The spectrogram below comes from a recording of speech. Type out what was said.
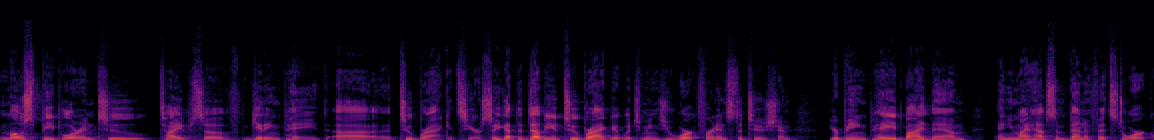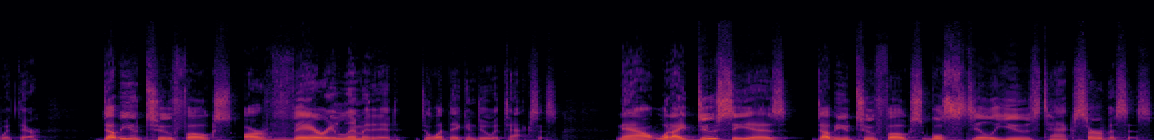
most people are in two types of getting paid, uh, two brackets here. So you got the W 2 bracket, which means you work for an institution, you're being paid by them, and you might have some benefits to work with there. W 2 folks are very limited to what they can do with taxes. Now, what I do see is W 2 folks will still use tax services.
